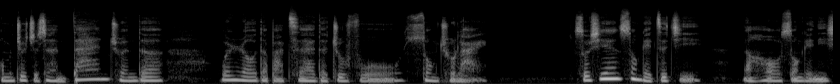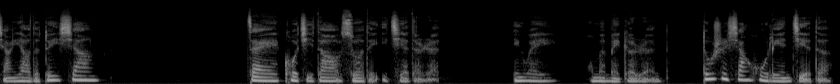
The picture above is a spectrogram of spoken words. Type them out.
我们就只是很单纯的、温柔的把慈爱的祝福送出来。首先送给自己，然后送给你想要的对象，再扩及到所有的一切的人。因为我们每个人都是相互连接的，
